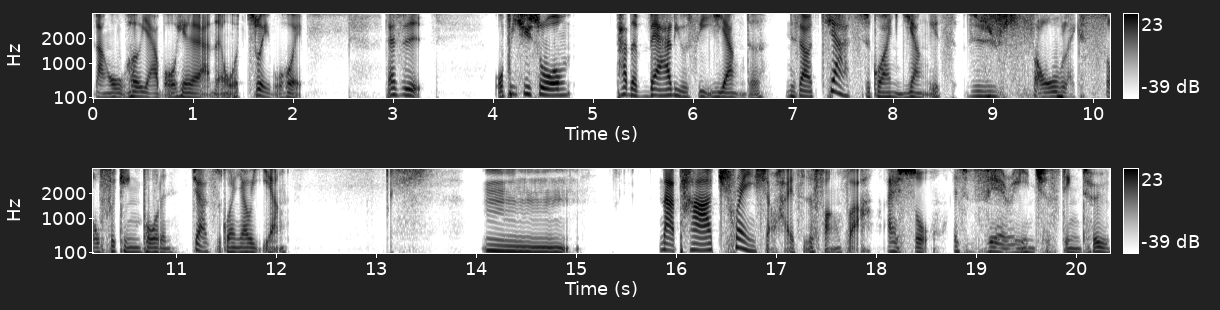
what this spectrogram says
狼五和亚伯黑的人，我最不会。但是我必须说，他的 value 是一样的，你知道价值观一样，it's so like so freaking important，价值观要一样。嗯。那他 train 小孩子的方法，I saw is very interesting too。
